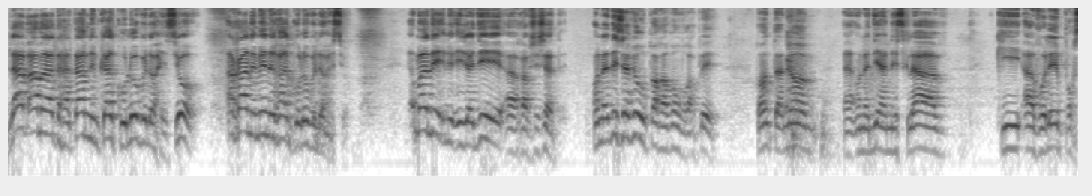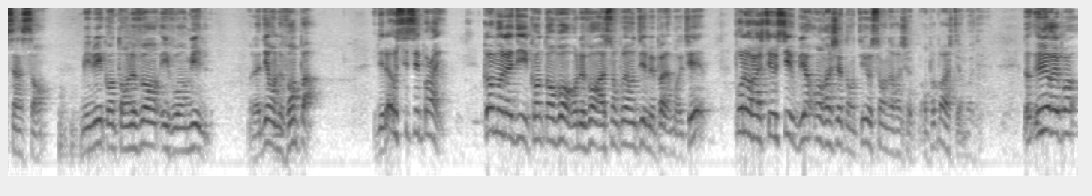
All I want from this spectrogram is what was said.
Il a dit à Rav on a déjà vu auparavant, vous vous rappelez, quand un homme, on a dit un esclave qui a volé pour 500, mais lui, quand on le vend, il vaut 1000. On a dit, on ne vend pas. Il dit, là aussi, c'est pareil. Comme on a dit, quand on vend, on le vend à son prix entier, mais pas la moitié. Pour le racheter aussi, ou bien on rachète entier, ou soit on ne rachète pas. On ne peut pas racheter à moitié. Donc, il lui répond,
